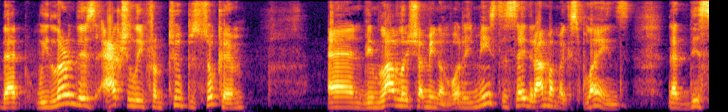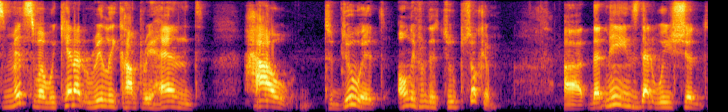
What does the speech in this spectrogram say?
That we learn this actually from two Pesukim and vimlavlo shaminam. What it means to say that Rambam explains that this mitzvah we cannot really comprehend how to do it only from the two psukim. Uh, that means that we should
